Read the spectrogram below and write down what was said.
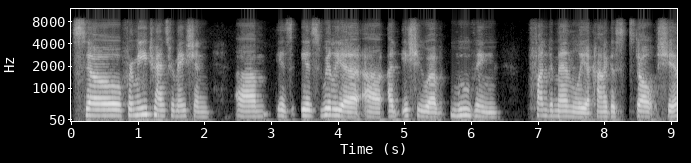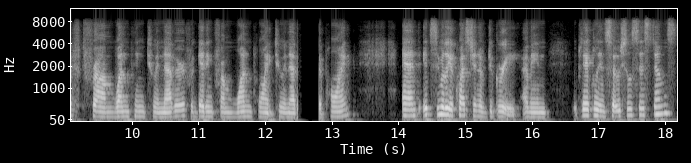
So for me, transformation um, is, is really a, a, an issue of moving fundamentally a kind of gestalt shift from one thing to another, for getting from one point to another point. And it's really a question of degree. I mean, particularly in social systems,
